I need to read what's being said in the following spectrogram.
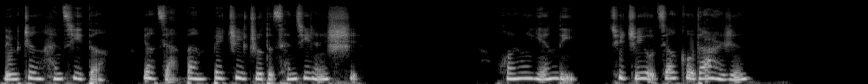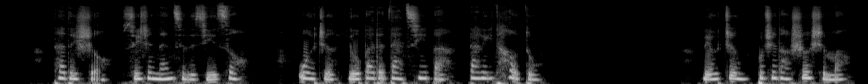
刘正还记得要假扮被制住的残疾人士，黄蓉眼里。却只有交媾的二人。他的手随着男子的节奏，握着油巴的大鸡巴，大力套动。刘正不知道说什么，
